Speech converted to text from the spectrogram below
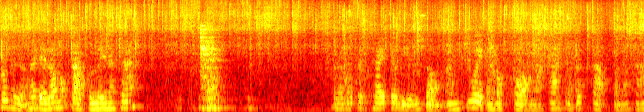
ก็เหลืองแล้วเดี๋ยวเรามากลับกันเลยนะคะเราก็จะใช้ตะหลิวสองอันช่วยกันประคองนะคะแล้วก็กลับกันนะคะ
